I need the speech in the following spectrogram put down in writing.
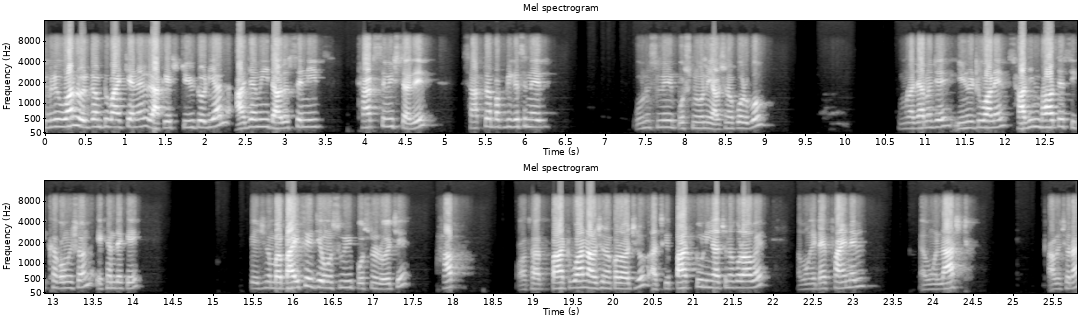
everyone welcome to my channel Rakesh tutorial আজ আমি দ্বাদশ শ্রেণির থার্ড সেমিস্টারের সাতটা পাবলিকেশনের অনুশীলনী প্রশ্ন নিয়ে আলোচনা করব। তোমরা জানো যে ইউনিট ওয়ানের স্বাধীন ভারতের শিক্ষা কমিশন, এখান থেকে পেজ নম্বর বাইশের যে অনুশীলনী প্রশ্ন রয়েছে হাফ অর্থাৎ পার্ট ওয়ান আলোচনা করা হয়েছিল। আজকে পার্ট টু নিয়ে আলোচনা করা হবে এবং এটাই ফাইনাল এবং লাস্ট আলোচনা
